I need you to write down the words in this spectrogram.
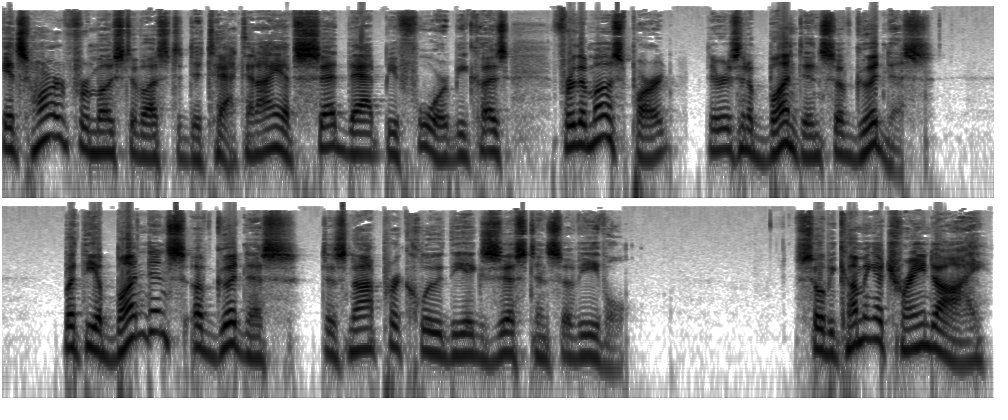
It's hard for most of us to detect, and I have said that before because, for the most part, there is an abundance of goodness. But the abundance of goodness does not preclude the existence of evil. So, becoming a trained eye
